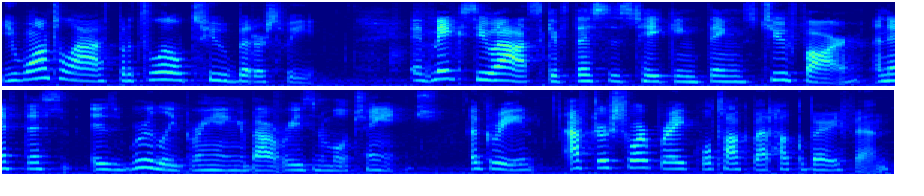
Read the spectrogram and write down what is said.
You want to laugh, but it's a little too bittersweet. It makes you ask if this is taking things too far and if this is really bringing about reasonable change. Agreed. After a short break, we'll talk about Huckleberry Finn.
